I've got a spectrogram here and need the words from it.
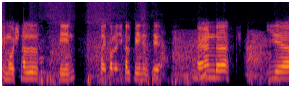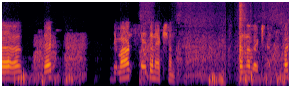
emotional pain, psychological pain is there, and uh, yeah, that demands certain action, external action, but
